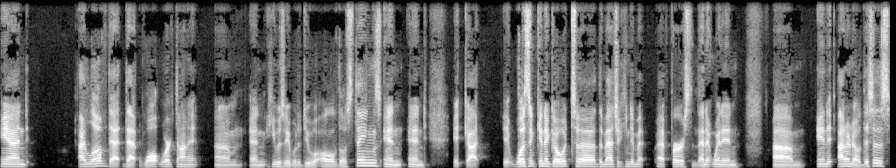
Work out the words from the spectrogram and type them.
and I love that that Walt worked on it um, and he was able to do all of those things and and it got it wasn't going to go to the magic kingdom at, at first and then it went in um and it, i don't know this is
